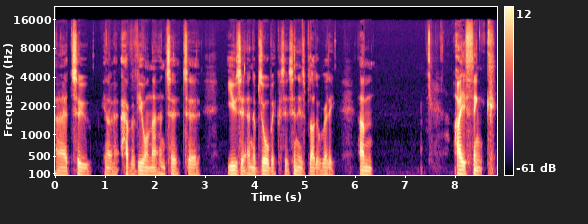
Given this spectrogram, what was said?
uh, to you know have a view on that and to to use it and absorb it because it's in his blood already. Um, I think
